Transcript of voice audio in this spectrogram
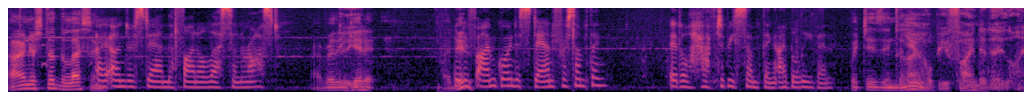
I understood the lesson. I I, understand the final lesson, Rost. I really Do get you? it. I But do. if I'm going to stand for something, it'll have to be something I believe in. Which is in Then I hope you find it, Aloy.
